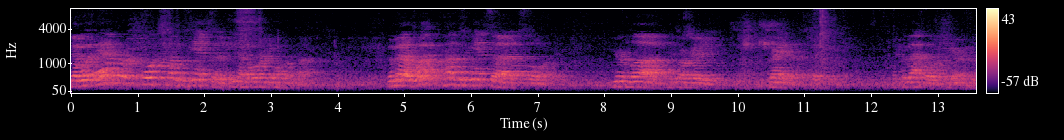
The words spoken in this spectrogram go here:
that whatever force comes against us, you have already overcome. No matter what comes against us, Lord, your love has already granted us victory. And for that, Lord, we are thankful.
